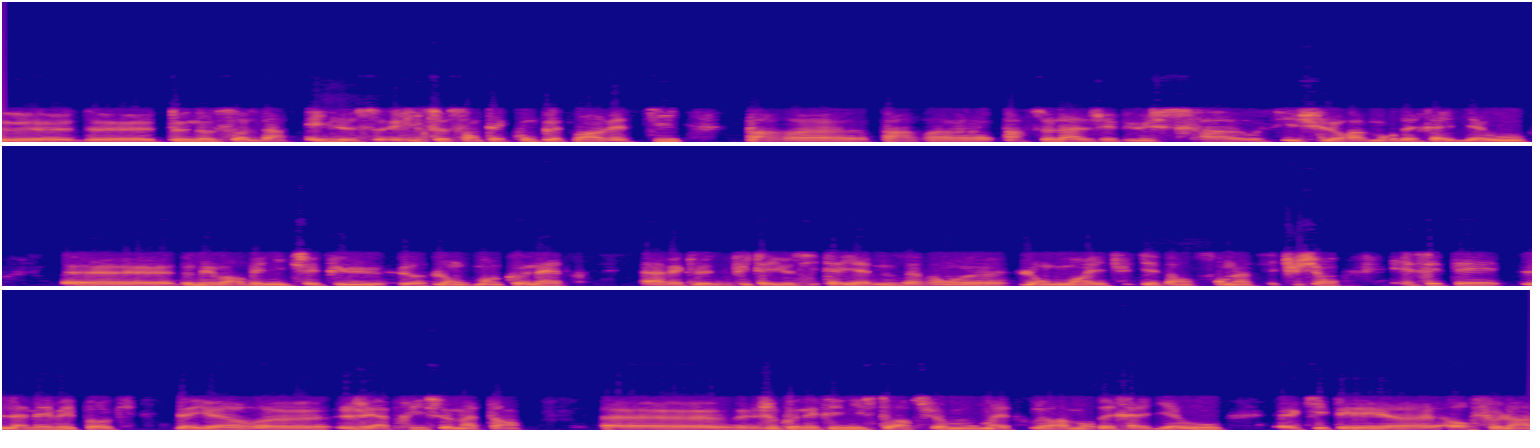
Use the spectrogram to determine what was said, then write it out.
de, nos soldats. Et il, se sentait complètement investi par, cela. J'ai vu ça aussi chez le Rav Mordechai euh, de mémoire bénie que j'ai pu longuement connaître. Avec le député Yossi Tayeb, nous avons euh, longuement étudié dans son institution. Et c'était la même époque. D'ailleurs, euh, j'ai appris ce matin euh, je connaissais une histoire sur mon maître, le Ramordechai Eliaou, euh, qui était euh, orphelin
